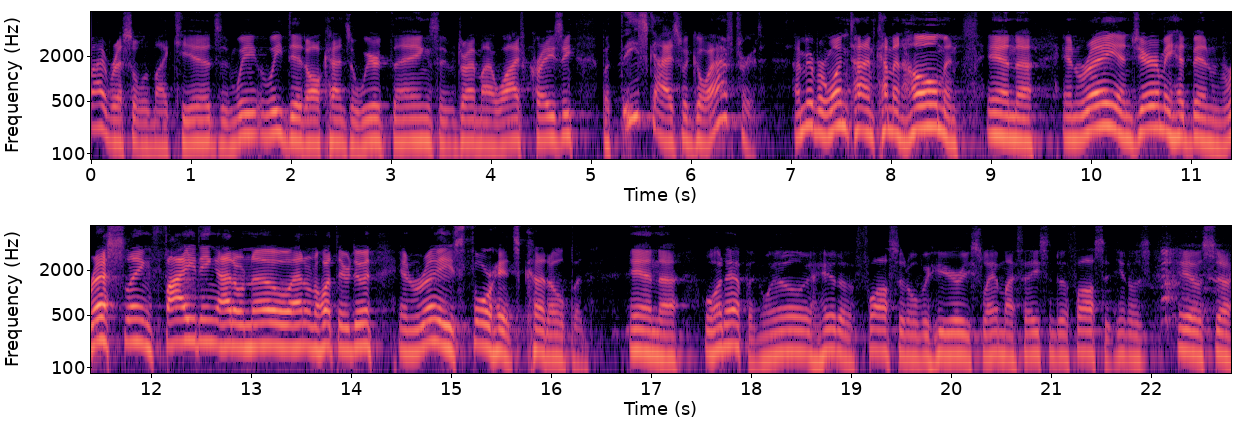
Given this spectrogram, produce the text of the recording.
I wrestled with my kids and we, we did all kinds of weird things that would drive my wife crazy, but these guys would go after it. I remember one time coming home and, and, uh, and Ray and Jeremy had been wrestling, fighting. I don't know. I don't know what they were doing. And Ray's forehead's cut open. And uh, what happened? Well, I hit a faucet over here. He slammed my face into a faucet. You know, it was, it was uh,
